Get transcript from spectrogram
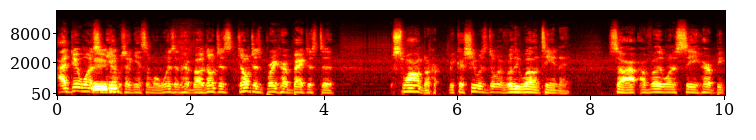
I do want to see Mhm. Naomi start getting some more wins in her belt. Don't just don't just bring her back just to swallow her because she was doing really well in TNA. So I, I really want to see her be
